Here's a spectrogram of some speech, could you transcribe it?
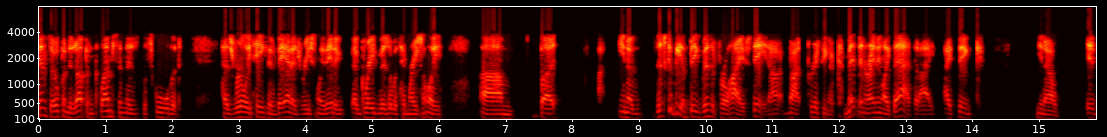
since opened it up, and Clemson is the school that has really taken advantage recently. They had a, a great visit with him recently, um, but you know, this could be a big visit for Ohio State. I'm not predicting a commitment or anything like that, but I, I think, you know, if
